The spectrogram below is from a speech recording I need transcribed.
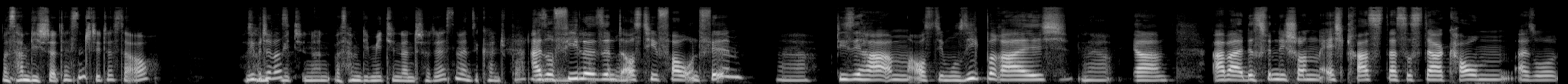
Was haben die stattdessen? Steht das da auch? Was Wie bitte was? Dann, was haben die Mädchen dann stattdessen, wenn sie keinen Sport also haben? Also viele sind aus TV und Film, ja. die sie haben, aus dem Musikbereich. Ja. Ja, aber das finde ich schon echt krass, dass es da kaum, also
